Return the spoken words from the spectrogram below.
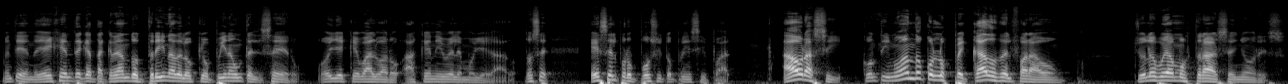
¿Me entiendes? Y hay gente que está creando doctrina de lo que opina un tercero. Oye, qué bárbaro, a qué nivel hemos llegado. Entonces, es el propósito principal. Ahora sí, continuando con los pecados del faraón, yo les voy a mostrar, señores,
